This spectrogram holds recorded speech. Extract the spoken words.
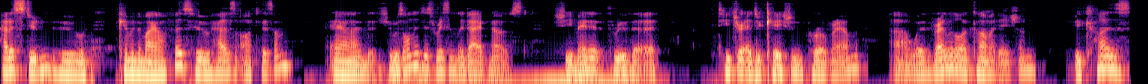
had a student who came into my office who has autism, and she was only just recently diagnosed. She made it through the teacher education program uh, with very little accommodation because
